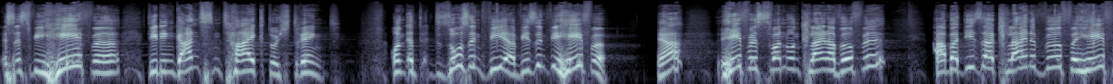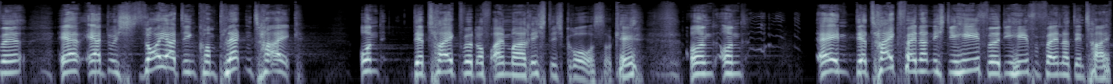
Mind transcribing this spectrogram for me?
Es ist wie Hefe, die den ganzen Teig durchdringt. Und so sind wir. Wir sind wie Hefe. Ja? Hefe ist zwar nur ein kleiner Würfel, aber dieser kleine Würfel Hefe, er, er durchsäuert den kompletten Teig. Und der Teig wird auf einmal richtig groß, okay? Und, und ey, der Teig verändert nicht die Hefe, die Hefe verändert den Teig.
